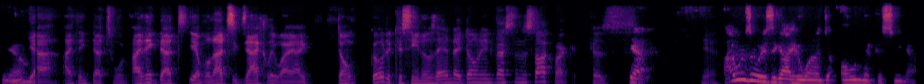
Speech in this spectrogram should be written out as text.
You know? Yeah, I think that's what I think that's yeah. Well, that's exactly why I don't go to casinos and I don't invest in the stock market because yeah, yeah. I was always the guy who wanted to own the casino.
